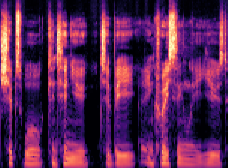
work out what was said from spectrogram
chips will continue to be increasingly used.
